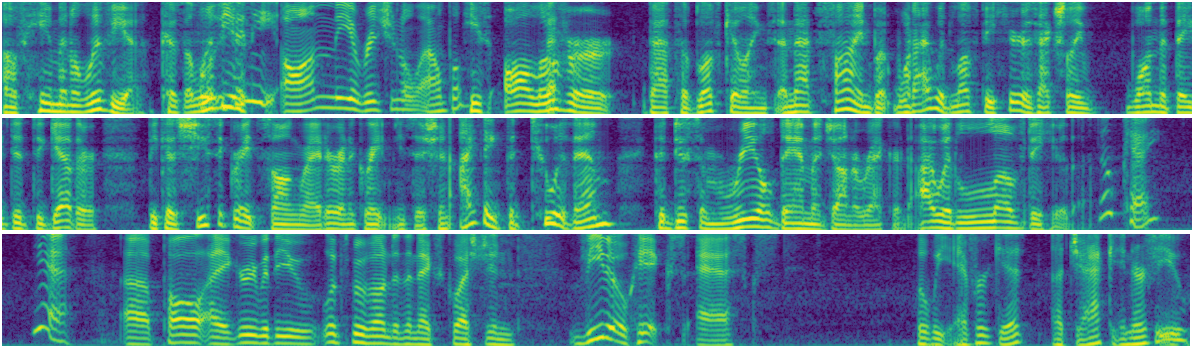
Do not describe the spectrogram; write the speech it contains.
of him and Olivia because Well, isn't he on the original album? he's all over Bathtub Love Killings, and that's fine. But what I would love to hear is actually one that they did together because she's a great songwriter and a great musician. I think the two of them could do some real damage on a record. I would love to hear that. Okay. Yeah. Uh, Paul, I agree with you. Let's move on to the next question. Vito Hicks asks Will we ever get a Jack interview?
